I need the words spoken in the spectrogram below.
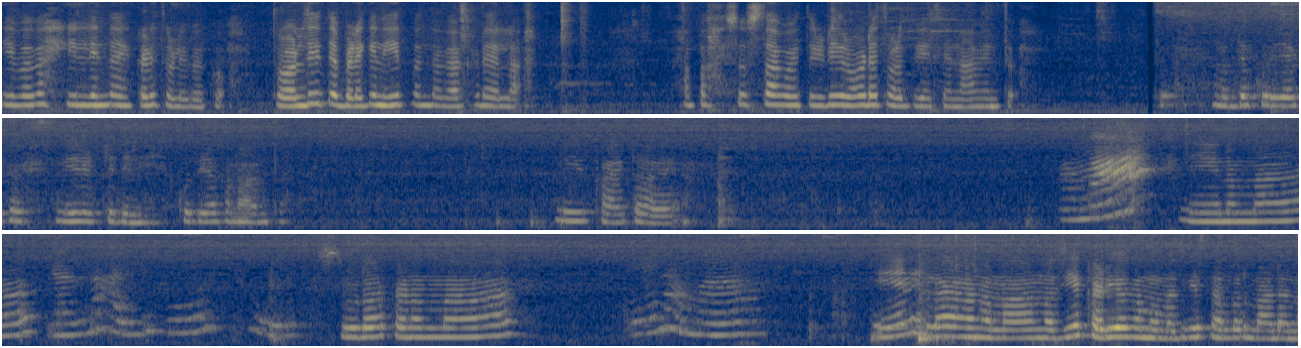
ಇವಾಗ ಇಲ್ಲಿಂದ ಈ ಕಡೆ ತೊಳಿಬೇಕು. ತೊಳೆದಿದ್ದೆ, ಬೆಳಗ್ಗೆ ನೀರು ಬಂದಾಗ ಆ ಕಡೆ ಎಲ್ಲ. ಅಪ್ಪ, ಸುಸ್ತಾಗೋಯ್ತು. ಇಡೀ ರೋಡೇ ತೊಳೆದ್ವಿ ಅಂತ ನಾವಂತೂ. ಮುದ್ದೆ ಕುದಿಯೋಕೆ ನೀರು ಇಟ್ಟಿದ್ದೀನಿ. ಕುದಿಯೋಕನ ಅಂತ. ನೀರು ಕಾಯ್ತಾವೆ ಏನಮ್ಮ? ಸುಡೋ ಕಣಮ್ಮ. ಏನಿಲ್ಲ ನಮ್ಮ ಮಜ್ಜಿಗೆ ಕಡಿಯೋಗಮ್ಮ, ಮಜ್ಜಿಗೆ ಸಾಂಬಾರು ಮಾಡೋಣ.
